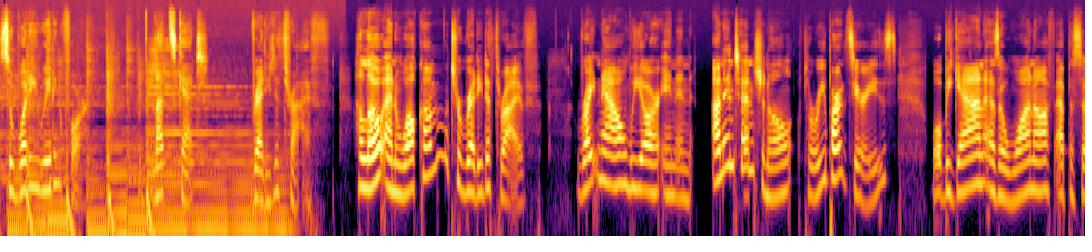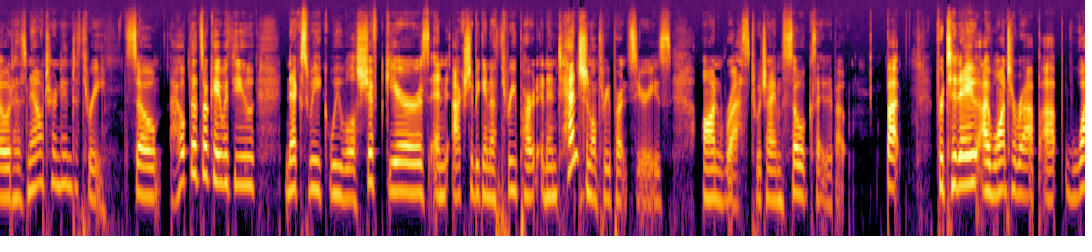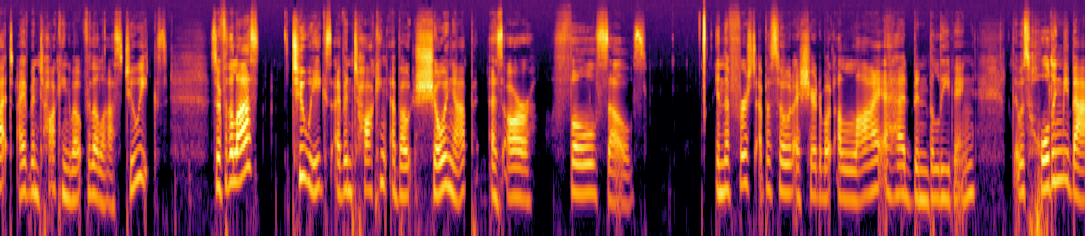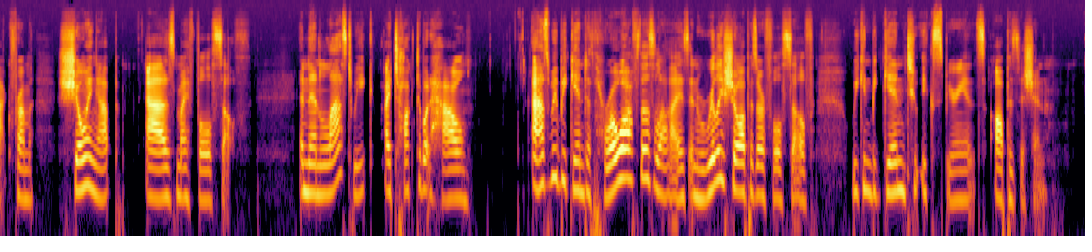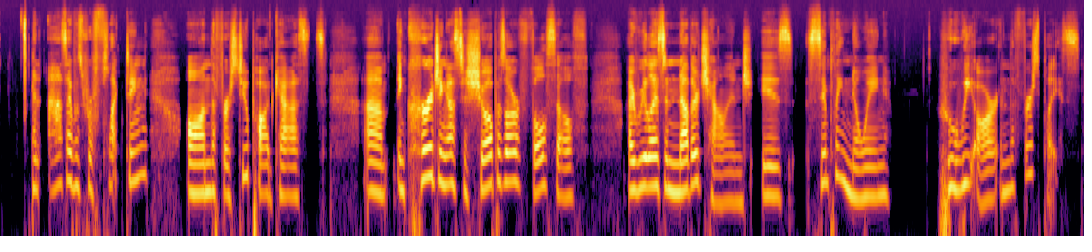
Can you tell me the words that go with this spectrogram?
So, what are you waiting for? Let's get ready to thrive. Hello, and welcome to Ready to Thrive. Right now, we are in an unintentional three part series. What began as a one off episode has now turned into three. So I hope that's okay with you. Next week, we will shift gears and actually begin a three part, an intentional three part series on rest, which I am so excited about. But for today, I want to wrap up what I've been talking about for the last two weeks. So, for the last two weeks, I've been talking about showing up as our full selves. In the first episode, I shared about a lie I had been believing that was holding me back from showing up as my full self. And then last week, I talked about how as we begin to throw off those lies and really show up as our full self, we can begin to experience opposition. And as I was reflecting on the first two podcasts, um, encouraging us to show up as our full self, I realized another challenge is simply knowing who we are in the first place.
